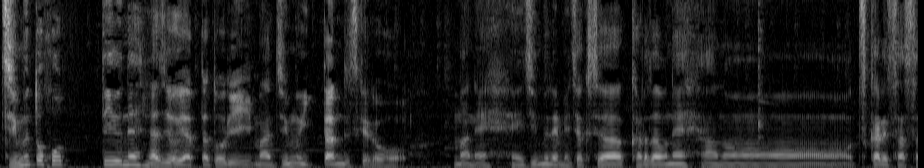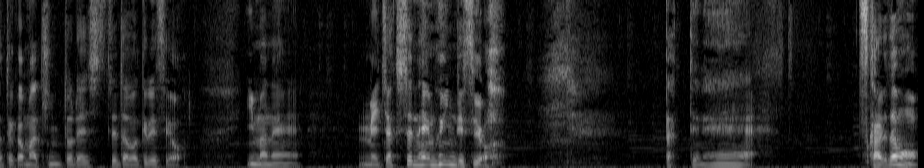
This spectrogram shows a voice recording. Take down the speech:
ジム徒歩っていうねラジオやった通りまあジム行ったんですけどまあねえジムでめちゃくちゃ体をねあのー疲れさせたというかまあ筋トレしてたわけですよ。今ねめちゃくちゃ眠いんですよ。だってね疲れたもん。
